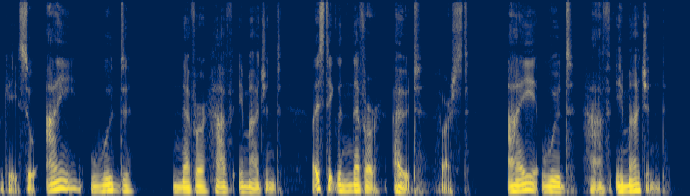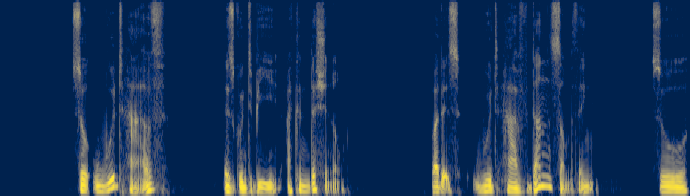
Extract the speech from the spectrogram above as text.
Okay, so I would never have imagined. Let's take the never out first. I would have imagined. So would have is going to be a conditional, but it's would have done something. So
